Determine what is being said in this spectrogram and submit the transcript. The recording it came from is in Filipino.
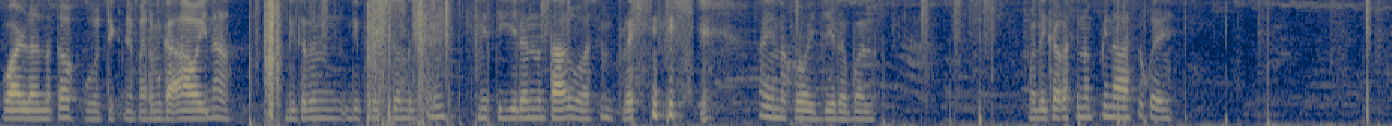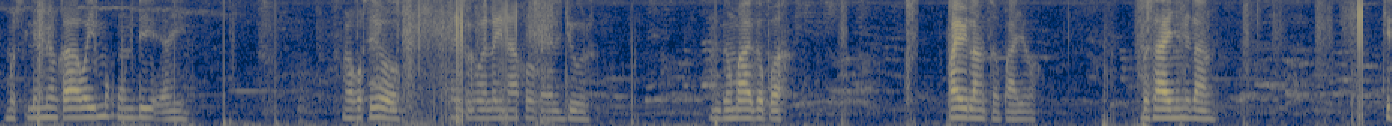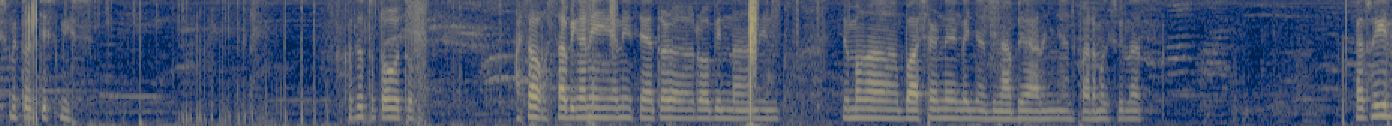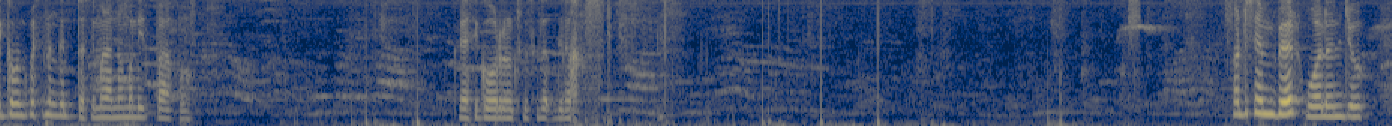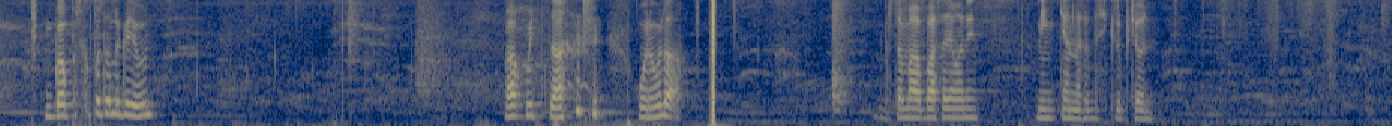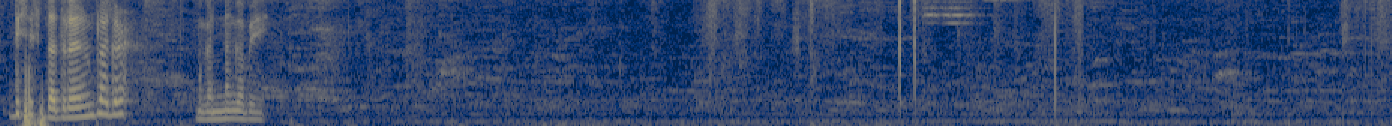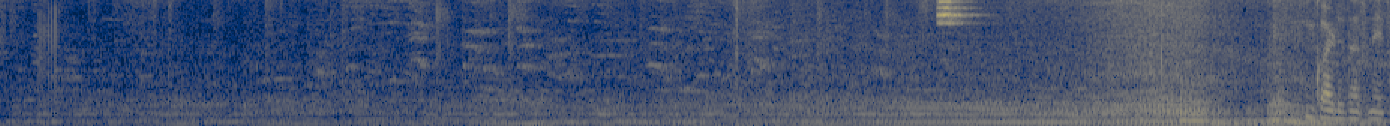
Warlan na to. Putik na para mag-aaway na. Hindi, ta rin, hindi pa rin sila nag, ano, tinitigilan ng tao ha, siyempre. Ay nako, ay Jirabal. Mali ka kasi nang pinasok eh. Muslim yung kaaway mo, kundi ay... Ako sa'yo, ay pagwalay na ako kay Aljur. Hanggang maaga pa. Payo lang to, payo. Basahin nyo na lang. Chismis to chismis. Kasi totoo to. Kaso, sabi nga ni, ano, Senator Robin na anin, yung mga basher na yung ganyan, binabayaran yan para magsulat. Kaso hilig ko magbasa ng ganito, simula nung maliit pa ako. Kaya siguro nagsusulat din ako. Ah, December? Walang joke. Magpapasko pa talaga yun. Ah. Wala wala. Basta mabasa yung ano. Link niya nasa description. This is the Adrenaline Vlogger. Magandang gabi. काट देता अपने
